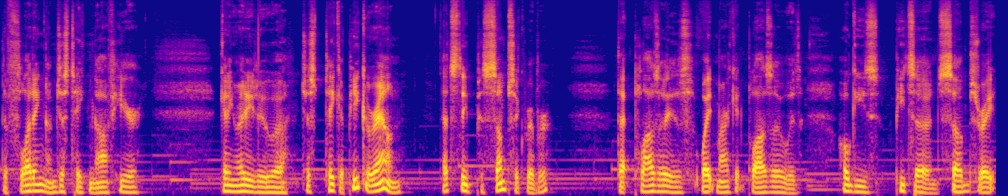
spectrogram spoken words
the flooding. I'm just taking off here, getting ready to uh, just take a peek around. That's the Passumpsic River. That plaza is White Market Plaza with Hoagie's Pizza and Subs right,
